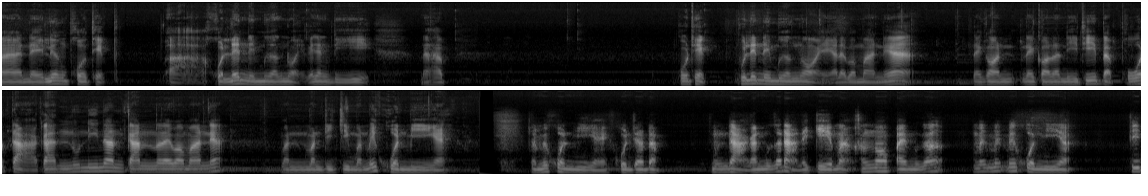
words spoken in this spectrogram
มาในเรื่องโปรเทคอ่าคนเล่นในเมืองหน่อยก็ยังดีนะครับโปรเทคผู้เล่นในเมืองหน่อยอะไรประมาณเนี้ยในกรในกรณีที่แบบโพสต์ด่ากันนู่นนี่นั่นกันอะไรประมาณเนี้ยมันมันจริง ๆ มันไม่ควรมีไงมันไม่ควรมีไงควรจะแบบมึงด่ากันมึงก็ด่าในเกมอะข้างนอกไปมึงก็ไม่ไม่ไม่ควรมีอะที่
